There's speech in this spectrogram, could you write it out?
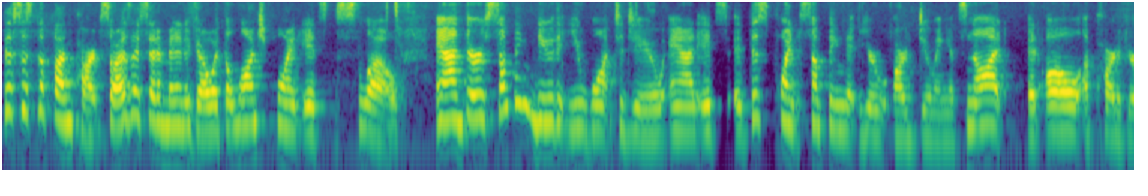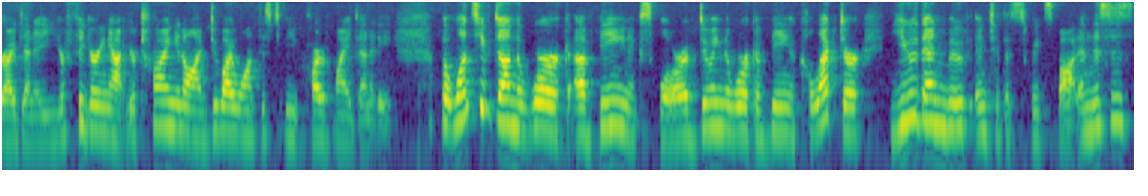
this is the fun part. So as I said a minute ago, at the launch point, it's slow. And there's something new that you want to do. And it's at this point, it's something that you are doing. It's not at all a part of your identity. You're figuring out, you're trying it on. Do I want this to be part of my identity? But once you've done the work of being an explorer, of doing the work of being a collector, you then move into the sweet spot. And this is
